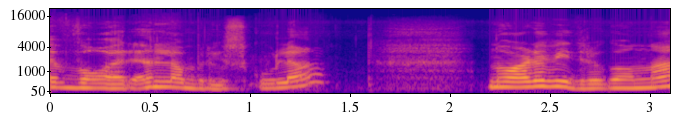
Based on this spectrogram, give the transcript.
det var en landbruksskole. Nå er det videregående.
